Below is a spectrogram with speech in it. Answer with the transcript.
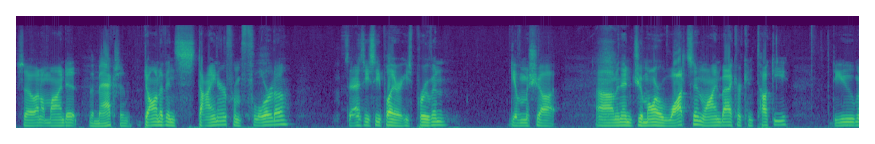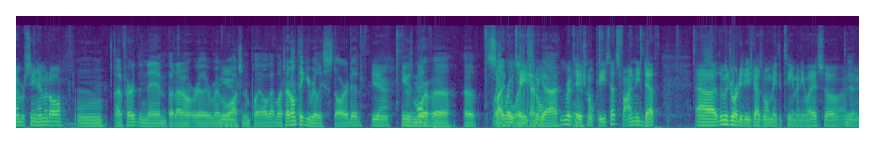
So I don't mind it. The Maction. Donovan Stiner from Florida. It's an SEC player. He's proven. Give him a shot. Um, and then Jamar Watson, linebacker, Kentucky. Do you remember seeing him at all? Mm, I've heard the name, but I don't really remember Yeah. watching him play all that much. I don't think he really started. Yeah. He was more of a, a cycle in kind of guy. rotational piece. That's fine. Need depth. Uh, the majority of these guys won't make the team anyway, so I mean, Yeah.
